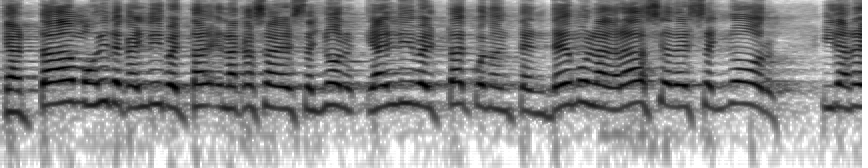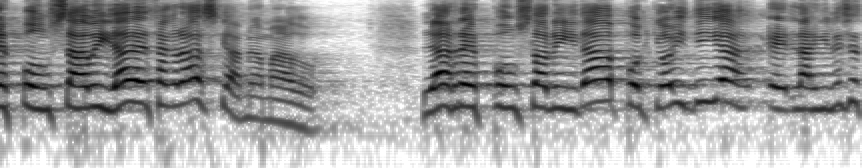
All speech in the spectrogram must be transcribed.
cantábamos ahorita que hay libertad en la casa del Señor. Y hay libertad cuando entendemos la gracia del Señor y la responsabilidad de esa gracia, mi amado. La responsabilidad, porque hoy día eh, las iglesias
